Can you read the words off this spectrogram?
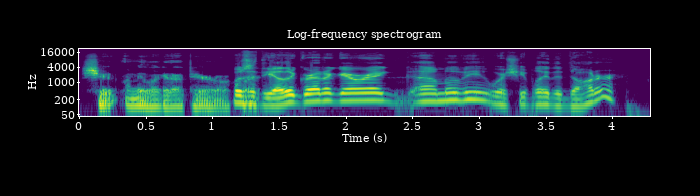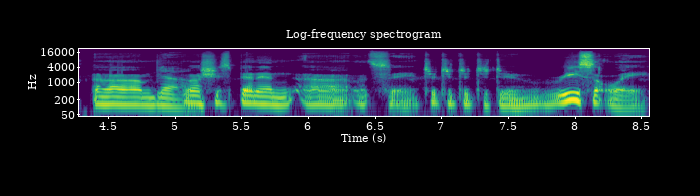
shoot, let me look it up here. Real Was it the other Greta Gerwig uh, movie where she played the daughter? Um, No. Well, she's been in. Uh, let's see, recently.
